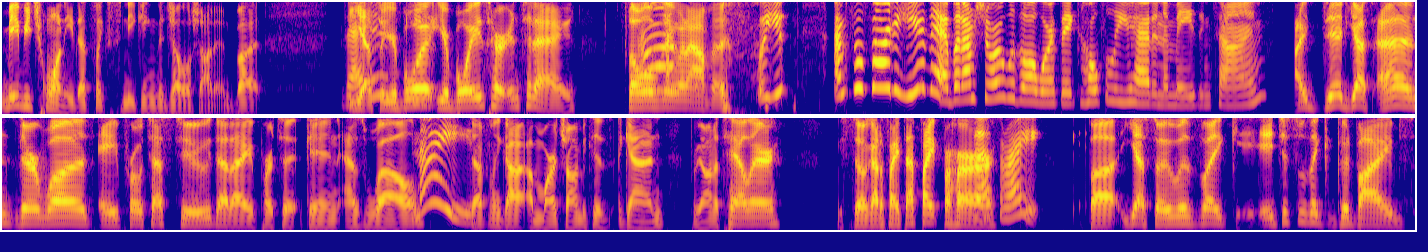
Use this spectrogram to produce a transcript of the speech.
maybe 20 that's like sneaking the jello shot in. But That yeah, so your boy cute. your boy is hurting today. So we'll Oh, see what happens. Well, you. I'm so sorry to hear that, but I'm sure it was all worth it. Hopefully, you had an amazing time. I did, yes. And there was a protest too that I partook in as well. Nice. Definitely got a march on because again, Breonna Taylor, we still got to fight that fight for her. That's right. But yeah, so it was like it just was like good vibes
